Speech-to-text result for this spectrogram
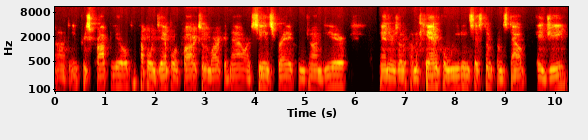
uh, to increase crop yield. A couple example of products on the market now are See and Spray from John Deere, and there's a, a mechanical weeding system from Stout AG,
